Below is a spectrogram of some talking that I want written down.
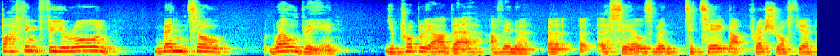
But I think for your own mental well being, you probably are better having a, a- a salesman to take that pressure off you.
